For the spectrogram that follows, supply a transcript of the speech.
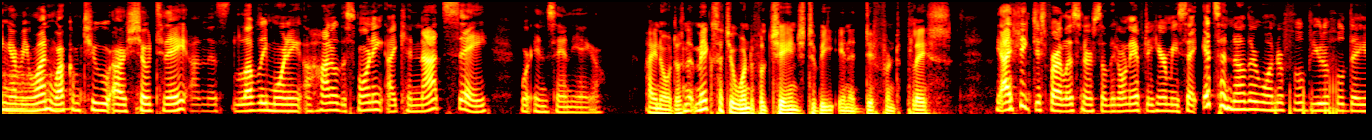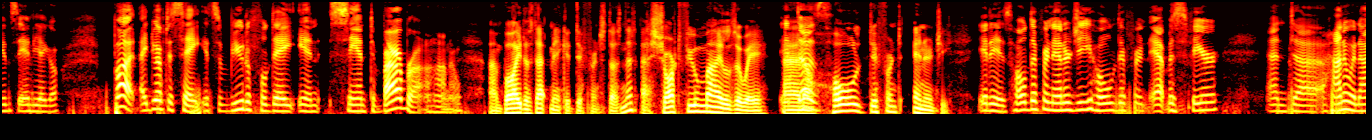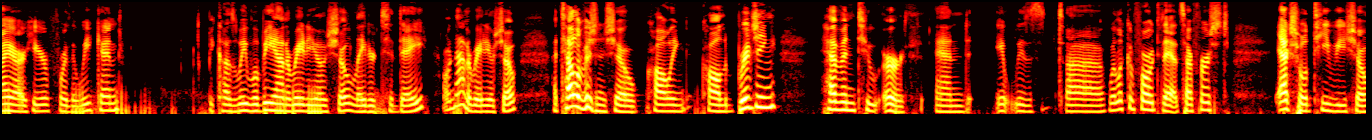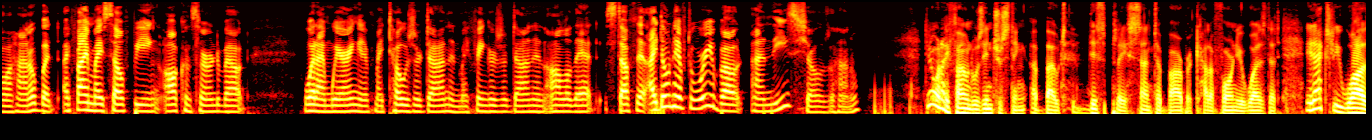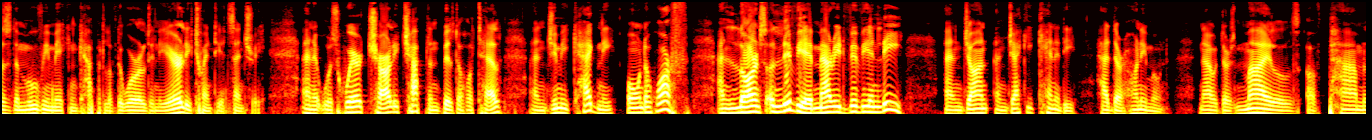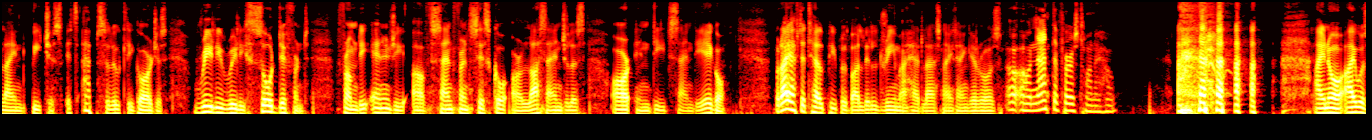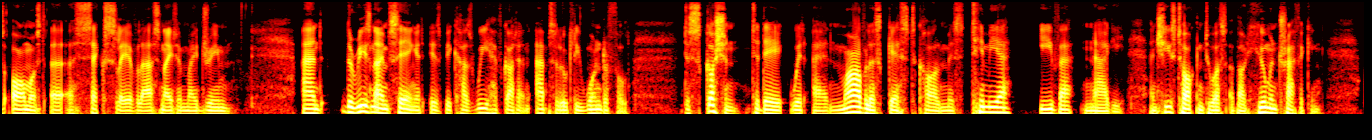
Morning, everyone. Welcome to our show today on this lovely morning. Ahanu, this morning, I cannot say we're in San Diego. I know, doesn't it make such a wonderful change to be in a different place? Yeah, I think just for our listeners, so they don't have to hear me say, it's another wonderful, beautiful day in San Diego. But I do have to say, it's a beautiful day in Santa Barbara, Ahanu. And boy, does that make a difference, doesn't it? A short few miles away It and does. a whole different energy. It is. Whole different energy, whole different atmosphere, and uh, Hanu and I are here for the weekend because we will be on a radio show later today, or not a radio show, a television show calling called Bridging Heaven to Earth, and it was uh, we're looking forward to that. It's our first actual TV show, Hanu, but I find myself being all concerned about what I'm wearing and if my toes are done and my fingers are done and all of that stuff that I don't have to worry about on these shows, Hanu. Do you know what I found was interesting about this place, Santa Barbara, California, was that it actually was the movie making capital of the world in the early 20th century. And it was where Charlie Chaplin built a hotel and Jimmy Cagney owned a wharf. And Laurence Olivier married Vivien Leigh. And John and Jackie Kennedy had their honeymoon. Now there's miles of palm lined beaches. It's absolutely gorgeous. Really, really so different from the energy of San Francisco or Los Angeles or indeed San Diego. But I have to tell people about a little dream I had last night, Aingeal Rose. Oh, oh, not the first one, I hope. I know I was almost a, a sex slave last night in my dream. And the reason I'm saying it is because we have got an absolutely wonderful discussion today with a marvelous guest called Miss Timea Eva Nagy. And she's talking to us about human trafficking.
